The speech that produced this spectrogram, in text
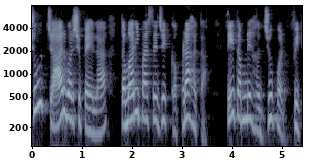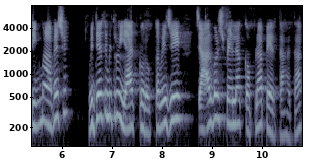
શું ચાર વર્ષ પહેલાં તમારી પાસે જે કપડાં હતા તે તમને હજુ પણ ફિટિંગમાં આવે છે? વિદ્યાર્થી મિત્રો, યાદ કરો, તમે જે ચાર વર્ષ પહેલાં કપડાં પહેરતા હતા,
